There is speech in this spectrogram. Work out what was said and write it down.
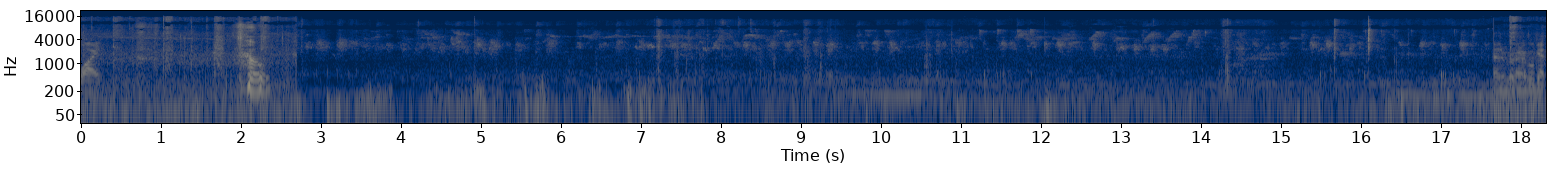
Hawaii No. Oh. and we're gonna go get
